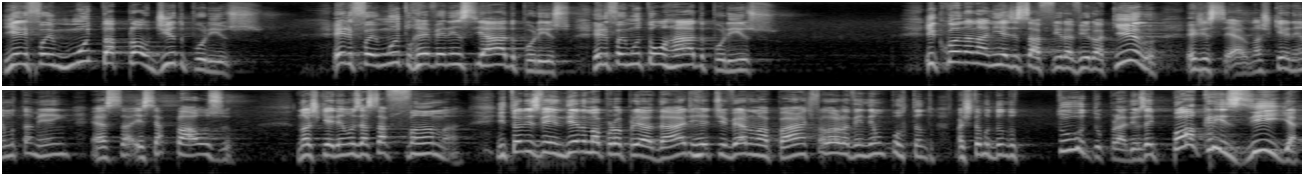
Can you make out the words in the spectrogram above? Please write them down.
E ele foi muito aplaudido por isso. Ele foi muito reverenciado por isso. Ele foi muito honrado por isso. E quando Ananias e Safira viram aquilo, eles disseram: Nós queremos também essa, esse aplauso, nós queremos essa fama. Então eles venderam uma propriedade, retiveram uma parte, falaram: Olha, vendemos por tanto, mas estamos dando tudo para Deus. A hipocrisia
